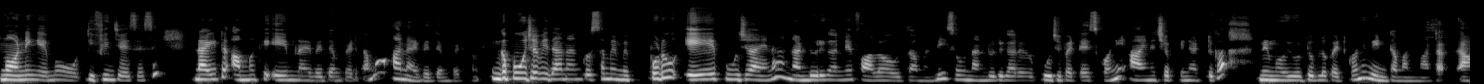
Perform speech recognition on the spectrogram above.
మార్నింగ్ ఏమో టిఫిన్ చేసేసి నైట్ అమ్మకి ఏం నైవేద్యం పెడతామో ఆ నైవేద్యం పెడతాం. ఇంకా పూజ విధానానికి వస్తే మేము ఎప్పుడు ఏ పూజ అయినా నండూరి గారినే ఫాలో అవుతామండి. సో నండూరి గారు పూజ పెట్టేసుకొని ఆయన చెప్పినట్టుగా మేము యూట్యూబ్లో పెట్టుకొని వింటాం అనమాట ఆ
